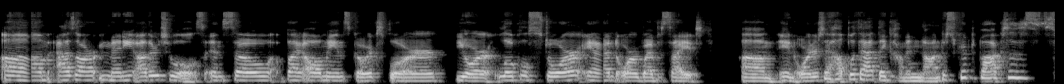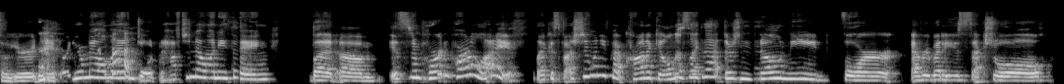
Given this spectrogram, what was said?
um, as are many other tools. And so, by all means, go explore your local store and or website. Um, in order to help with that, they come in nondescript boxes, so your neighbor and your mailman don't have to know anything but um, it's an important part of life. Like especially when you've got chronic illness like that there's no need for everybody's sexual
